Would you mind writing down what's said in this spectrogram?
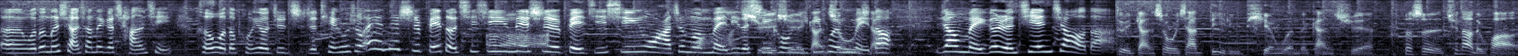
嗯我都能想象那个场景，和我的朋友就指着天空说，哎，那是北斗七星，那是北极星，哇，这么美丽的星空，一定会美到。让每个人尖叫的，对，感受一下地理天文的感觉。但是去那的话，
